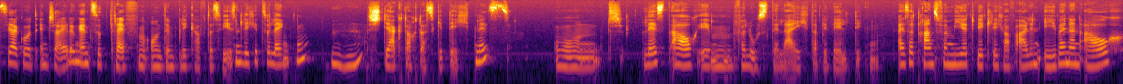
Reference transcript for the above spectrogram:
sehr gut, Entscheidungen zu treffen und den Blick auf das Wesentliche zu lenken. Mhm. Stärkt auch das Gedächtnis und lässt auch eben Verluste leichter bewältigen. Also transformiert wirklich auf allen Ebenen auch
